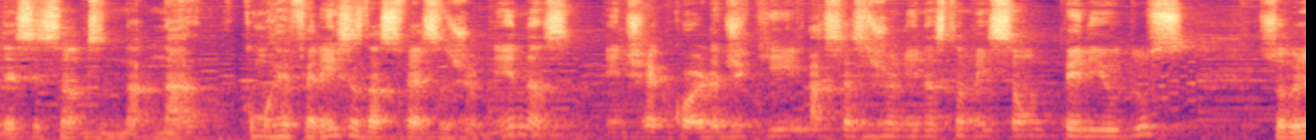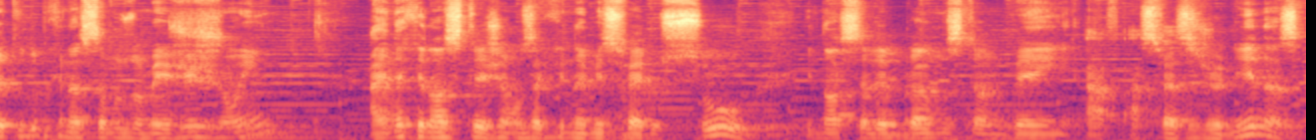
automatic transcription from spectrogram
desses santos na, na, como referências das festas juninas, a gente recorda de que as festas juninas também são períodos, sobretudo porque nós estamos no mês de junho, ainda que nós estejamos aqui no hemisfério sul e nós celebramos também a, as festas juninas,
